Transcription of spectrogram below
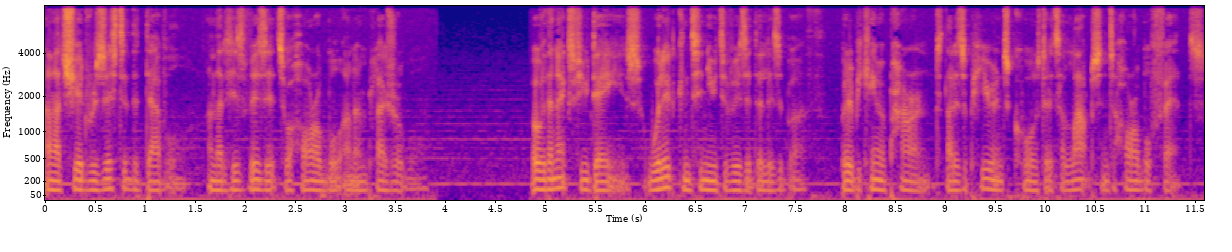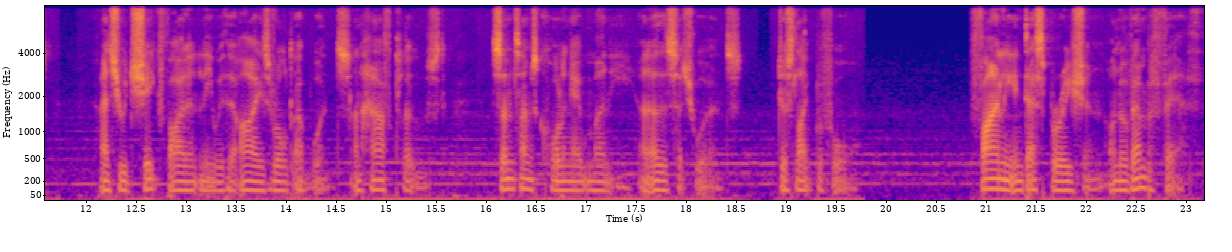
and that she had resisted the devil, and that his visits were horrible and unpleasurable. Over the next few days, Willard continued to visit Elizabeth, but it became apparent that his appearance caused her to lapse into horrible fits, and she would shake violently with her eyes rolled upwards and half closed, sometimes calling out money and other such words, just like before. Finally, in desperation, on November 5th,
